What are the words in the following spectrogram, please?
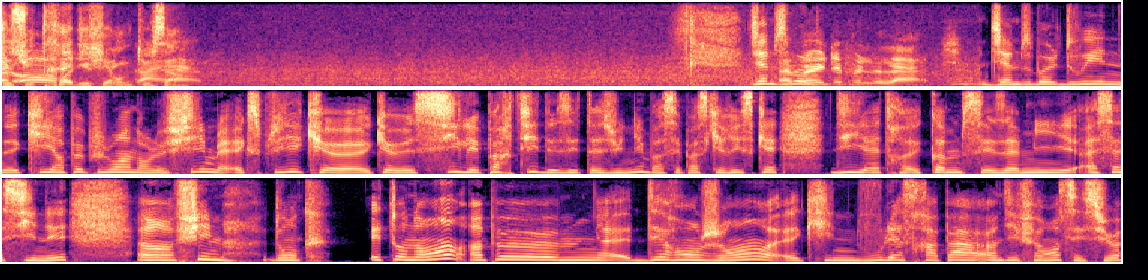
Je suis très différent de tout ça. am. James. James Baldwin, qui un peu plus loin dans le film explique euh, que s'il est parti des États-Unis, ben, c'est parce qu'il risquait d'y être comme ses amis assassinés. Un film donc étonnant, un peu hum, dérangeant, euh, qui ne vous laissera pas indifférent, c'est sûr.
